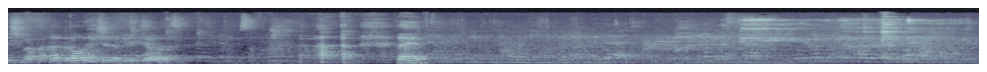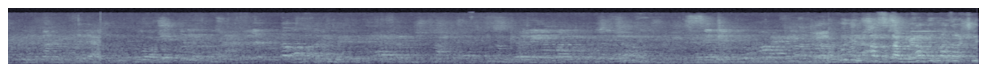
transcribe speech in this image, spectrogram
مش معتقد بروحش إلا بيتجوز طيب. بغض النظر شو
